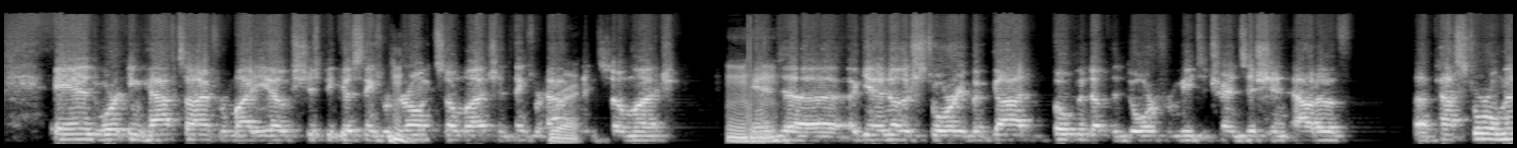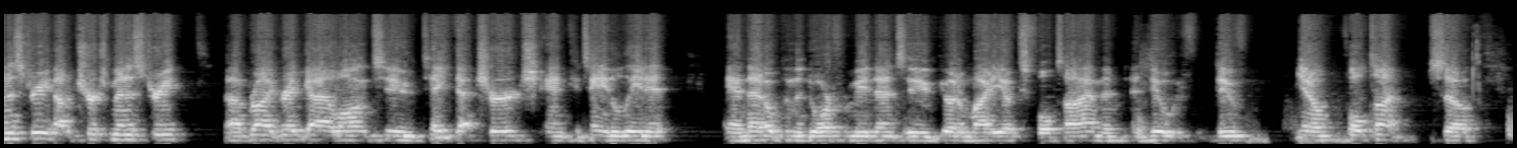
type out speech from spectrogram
and working half time for Mighty Oaks, just because things were hmm. growing so much and things were happening right. so much. Mm-hmm. And uh, again, another story, but God opened up the door for me to transition out of uh, pastoral ministry, out of church ministry. Uh, brought a great guy along to take that church and continue to lead it and that opened the door for me then to go to Mighty Oaks full time and, and, do do you know full time. So uh,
